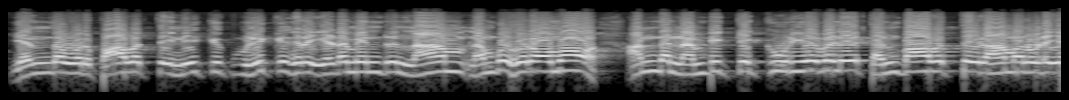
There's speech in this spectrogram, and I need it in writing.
எந்த ஒரு பாவத்தை நீக்கி நீக்குகிற இடம் என்று நாம் நம்புகிறோமோ அந்த நம்பிக்கைக்குரியவளே தன் பாவத்தை ராமனுடைய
